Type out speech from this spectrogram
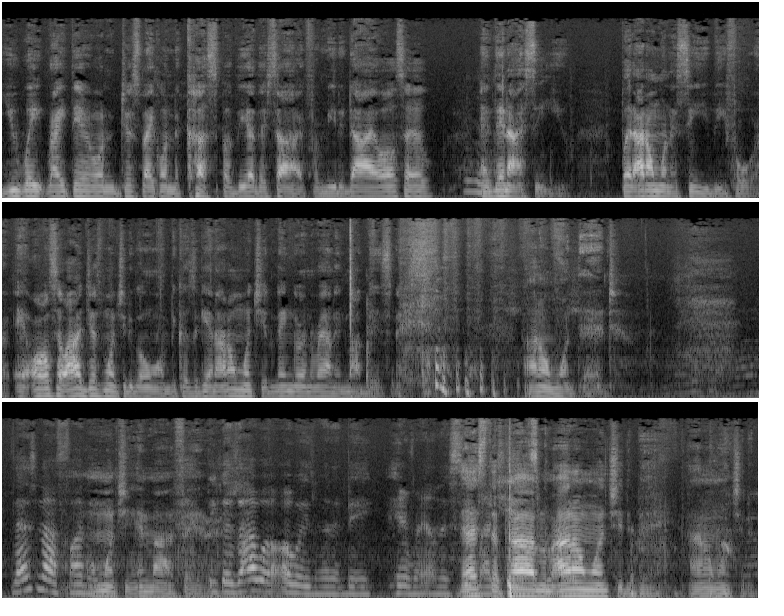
You wait right there on just like on the cusp of the other side for me to die also, Mm-hmm. and then I see you. But I don't want to see you before. And also, I just want you to go on because again, I don't want you lingering around in my business. I don't want that. That's not funny. I want you in my affair. because I will always want to be here around this. That's the problem. grow I don't want you to be. I don't want you to be.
